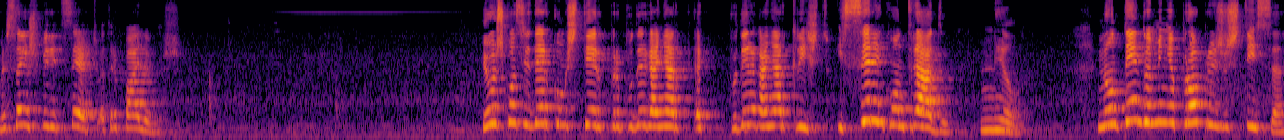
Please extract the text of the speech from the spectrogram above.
mas sem o Espírito certo, atrapalha-nos. Eu os considero como esterco para poder ganhar, poder ganhar Cristo e ser encontrado nele. Não tendo a minha própria justiça,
